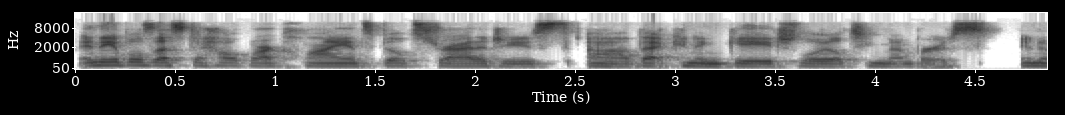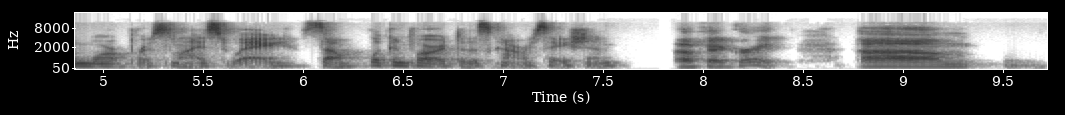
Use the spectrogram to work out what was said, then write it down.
enables us to help our clients build strategies uh, that can engage loyalty members in a more personalized way. So, looking forward to this conversation. Okay, great. Um,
